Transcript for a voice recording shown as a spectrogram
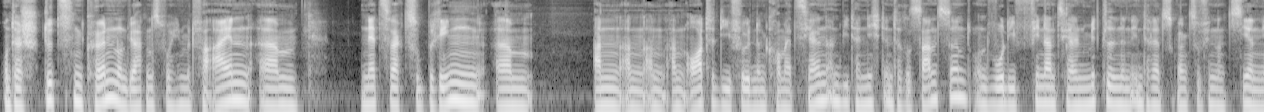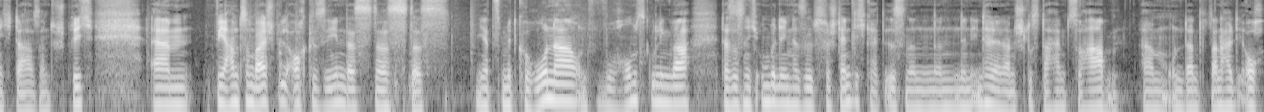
unterstützen können und wir hatten es vorhin mit Vereinen, ähm, Netzwerk zu bringen, ähm, an, an, an, Orte, die für einen kommerziellen Anbieter nicht interessant sind und wo die finanziellen Mittel, einen Internetzugang zu finanzieren, nicht da sind. Sprich, ähm, wir haben zum Beispiel auch gesehen, dass das jetzt mit Corona und wo Homeschooling war, dass es nicht unbedingt eine Selbstverständlichkeit ist, einen, einen Internetanschluss daheim zu haben. Ähm, und dann, dann halt auch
